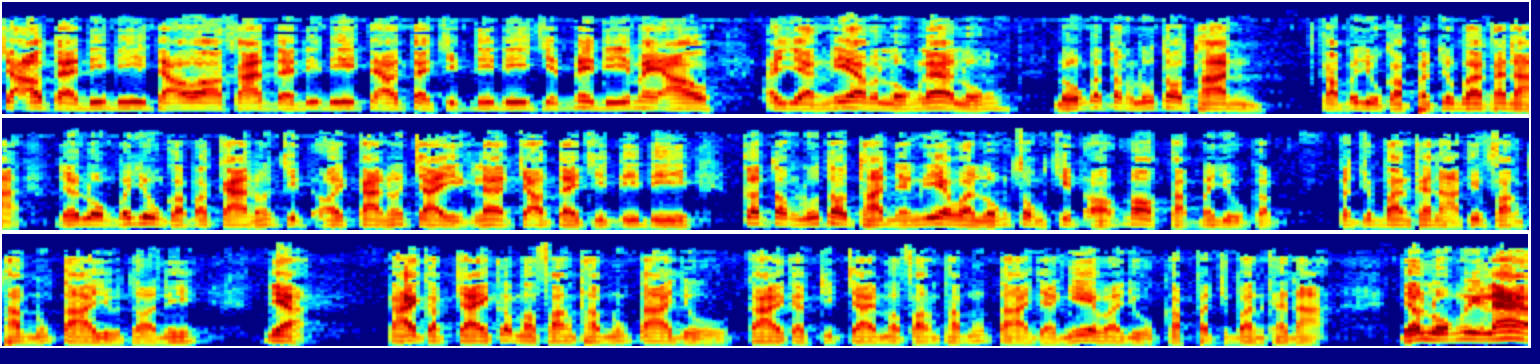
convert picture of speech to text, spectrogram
จะเอาแต่ดีๆจะเอาอาการแต่ดีๆจะเอาแต่จิตดีๆ จิตไม่ดีไม่เอาไอ้อย่างเนี้ยมันหลงแล้วหลงหลงก็ต้องรู้เท่าทันกลับมาอยู่กับปัจจุบันขณะเดี๋ยวลงไปยุ่งกับอาการของจิตอาการของใจอีกแล้วจะเอาแต่จิตดีๆ ก็ต้องรู้เท่าทันอย่างนี้ว่าหลงส่งจิตออกนอกกลับมาอยู่กับปัจจุบันขณะที่ฟังธรรมลุงตาอยู่ตอนนี้ เนี่ยกายกับใจก็มาฟังธรรมลุงตาอยู่กายกับจิตใจมาฟังธรรมลุงตาอย่างนี้ว่าอยู่กับปัจจุบันขณะ เดี๋ยวหลงอีกแล้ว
